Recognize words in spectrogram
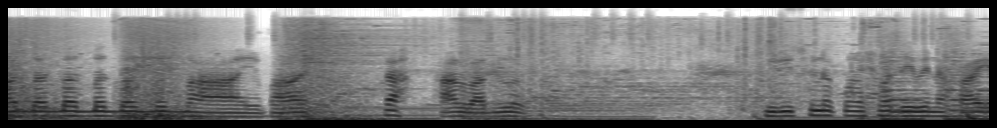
বাদ বাদ বাদ বাদ বাদ বাদ, ভাই ভাই। রাহ আর বাদলো ফিরিস না কোনো সময় দেবে না ভাই।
